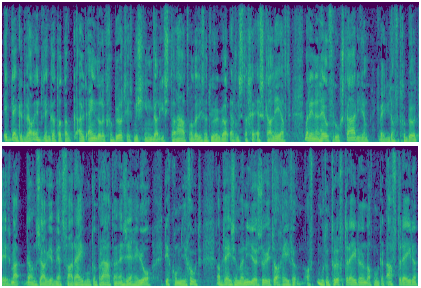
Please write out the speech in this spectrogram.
Ik denk het wel. Ik denk dat dat ook uiteindelijk gebeurd is. Misschien wel iets te laat, want het is natuurlijk wel ernstig geëscaleerd. Maar in een heel vroeg stadium, ik weet niet of het gebeurd is... maar dan zou je met Van Rij moeten praten en zeggen... joh, dit komt niet goed. Op deze manier zul je toch even of moeten terugtreden of moeten aftreden...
